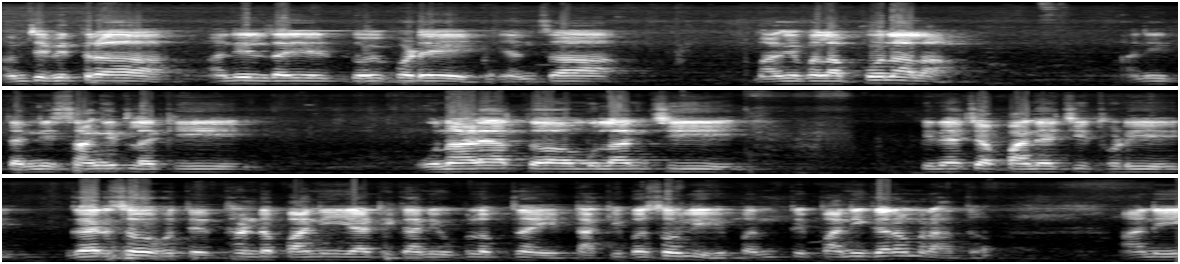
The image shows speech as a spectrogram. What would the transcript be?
आमचे मित्र अनिल दये डोयफडे यांचा मागे मला फोन आला आणि त्यांनी सांगितलं की उन्हाळ्यात मुलांची पिण्याच्या पाण्याची थोडी गैरसोय होते. थंड पाणी या ठिकाणी उपलब्ध नाही. टाकी बसवली पण ते पाणी गरम राहतं. आणि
